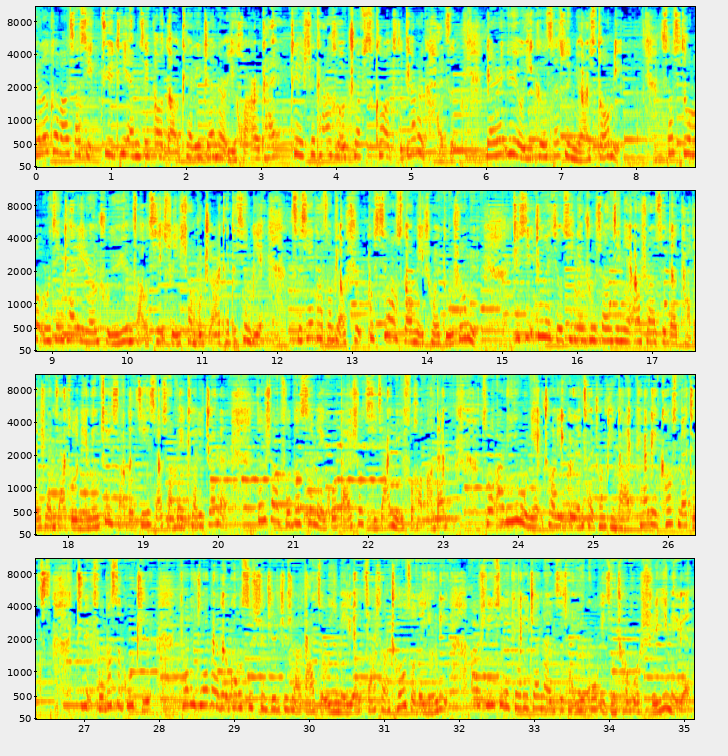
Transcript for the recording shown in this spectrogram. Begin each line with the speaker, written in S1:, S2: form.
S1: 娱乐快报消息，据 TMZ 报道，Kelly Jenner 已怀二胎，这也是她和 Travis Scott 的第二个孩子，两人育有一个三岁女儿 Stormy。消息透露，如今 Kelly 仍处于孕早期，所以尚不知二胎的性别。此前，她曾表示不希望 Stormy 成为独生女。据悉，这位九七年出生、今年二十二岁的卡戴珊家族年龄最小的基因小小妹 Kelly Jenner 登上福布斯美国白手起家女富豪榜单。从二零一五年创立个人彩妆品牌 Kelly Cosmetics，据福布斯估值，Kelly Jenner 的公司市值至少。达九亿美元，加上抽走的盈利，二十一岁的 Kelly Jenner 资产预估已经超过十亿美元。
